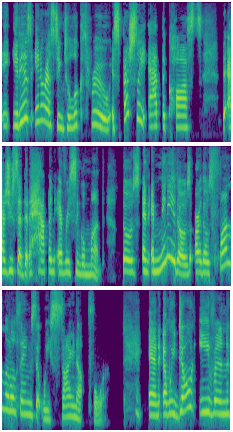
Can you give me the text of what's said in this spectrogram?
it, it is interesting to look through, especially at the costs as you said that happen every single month those and, and many of those are those fun little things that we sign up for and and we don't even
